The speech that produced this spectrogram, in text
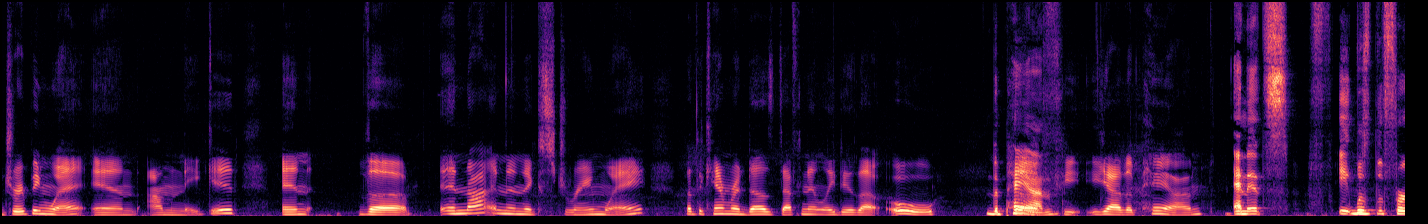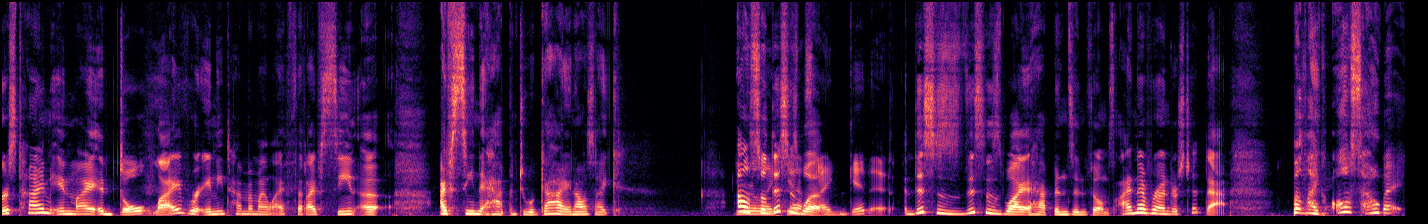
dripping wet and I'm naked and the and not in an extreme way, but the camera does definitely do that. Oh, The pan. the yeah, the pan. and it's it was the first time in my adult life or any time in my life that I've seen a I've seen it happen to a guy and I was like oh so like, this is what I get it. this is this is why it happens in films. I never understood that. But like also But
